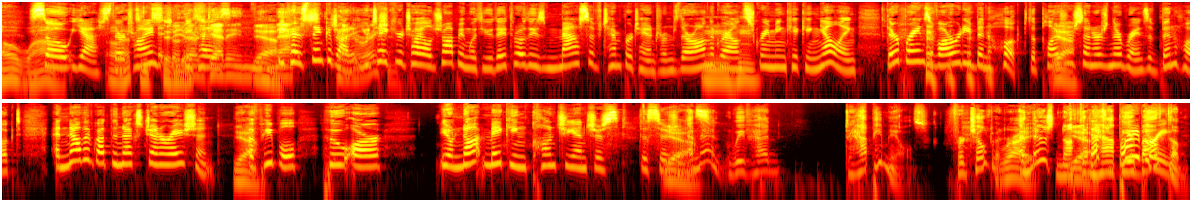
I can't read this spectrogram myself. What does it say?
Oh wow. So yes, Oh, they're that's trying to so they're because getting Yeah. the because think about it. You take your child shopping with you, they throw these massive temper tantrums. They're on the ground Mm-hmm. screaming, kicking, yelling. Their brains have already been hooked. The pleasure Yeah. centers in their brains have been hooked. And now they've got the next generation Yeah. of people who are, you know, not making conscientious decisions. And then we've had Happy Meals for children. Right. And there's nothing Yeah. Happy bribery. about them.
